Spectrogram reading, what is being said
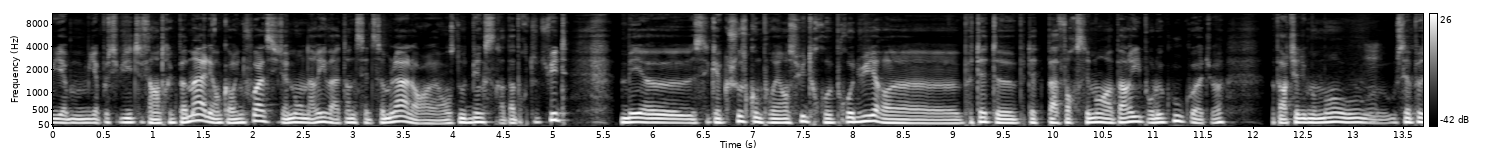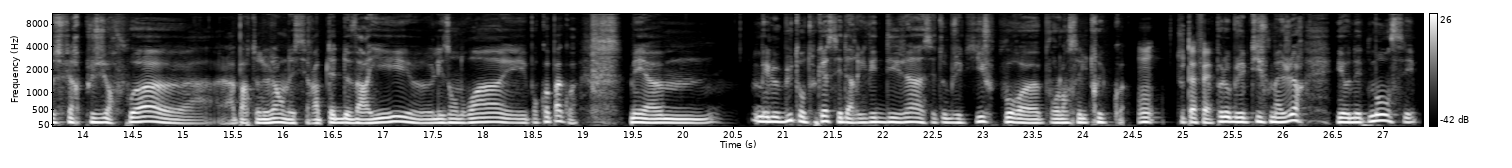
il y a, possibilité de faire un truc pas mal et encore une fois si jamais on arrive à atteindre cette somme là alors on se doute bien que ce sera pas pour tout de suite mais c'est quelque chose qu'on pourrait ensuite reproduire peut-être peut-être pas forcément à Paris pour le coup quoi tu vois à partir du moment où, Mm. où ça peut se faire plusieurs fois, euh, à, à partir de là, on essaiera peut-être de varier euh, les endroits et pourquoi pas quoi. Mais euh, mais le but en tout cas, c'est d'arriver déjà à cet objectif pour pour lancer le truc quoi. Mm, tout à Un fait. peu l'objectif majeur. Et honnêtement, c'est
